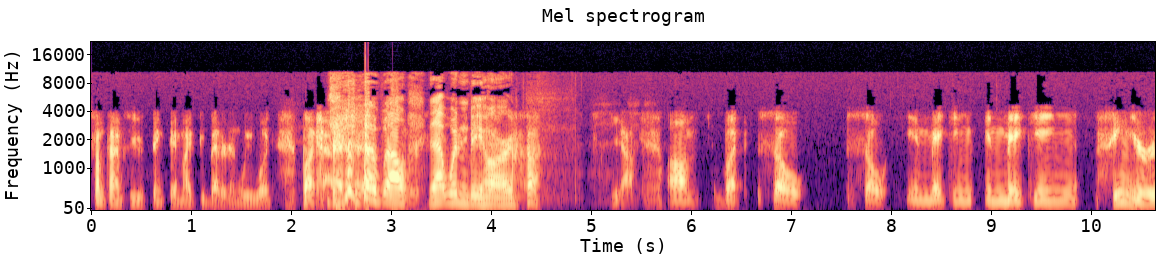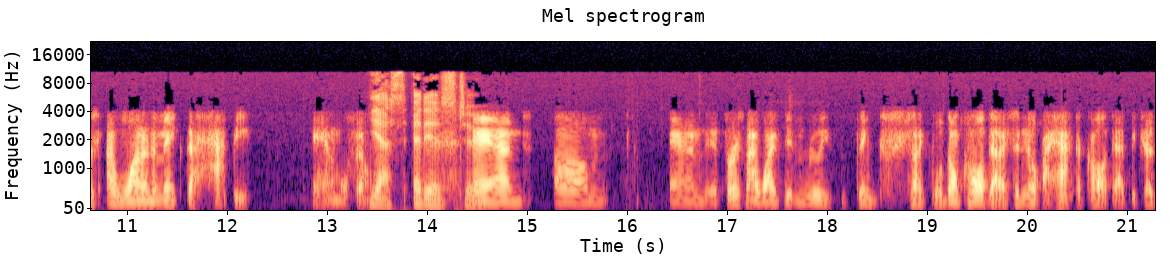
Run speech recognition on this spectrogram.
sometimes you think they might do better than we would but well, that wouldn't be hard. yeah um but so so in making in making seniors i wanted to make the happy animal film Yes, it is too. and um and at first my wife didn't really think like well don't call it that i said no i have to call it that because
